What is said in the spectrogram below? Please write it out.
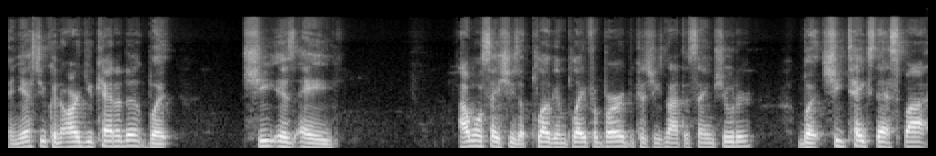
And yes, you can argue Canada, but she is a, I won't say she's a plug and play for Bird because she's not the same shooter, but she takes that spot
